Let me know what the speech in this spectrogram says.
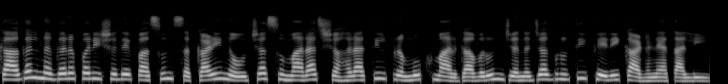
कागल नगरपरिषदेपासून सकाळी नऊच्या सुमारास शहरातील प्रमुख मार्गावरून जनजागृती फेरी काढण्यात आली.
